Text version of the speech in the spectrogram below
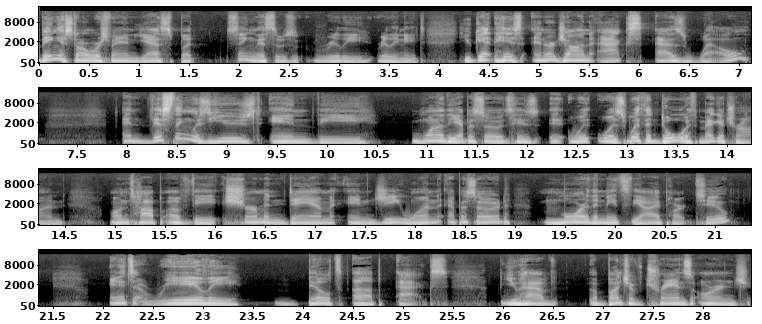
being a Star Wars fan, yes, but seeing this was really, really neat. You get his Energon axe as well. And this thing was used in the one of the episodes his it w- was with a duel with Megatron on top of the Sherman Dam in G1 episode More Than Meets the Eye part 2 and it's a really built up axe you have a bunch of trans orange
